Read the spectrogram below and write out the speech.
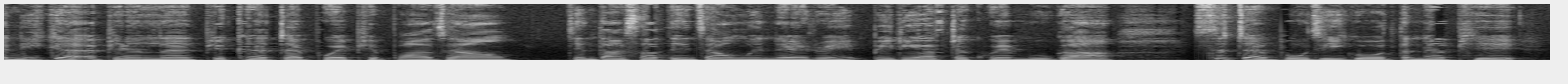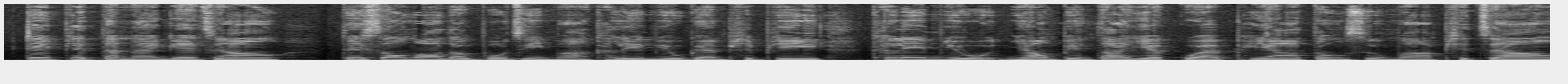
အနိကအပြန်လန်ပစ်ခတ်တိုက်ပွဲဖြစ်ပွားကြောင်းပြင်သားစာတင်ကြောင်းဝင်တဲ့တွင် PDF တခွဲမှုကစစ်တပ်ဗိုလ်ကြီးကိုတနက်ဖြစ်တိတ်ပစ်တက်နိုင်ခဲ့ကြောင်းတေဆုံးသွားသောဗိုလ်ကြီးမှာခလေးမျိုးကန်ဖြစ်ပြီးခလေးမျိုးညောင်ပင်သာရက်ကွက်ဖျားသုံးစုမှဖြစ်ကြောင်း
